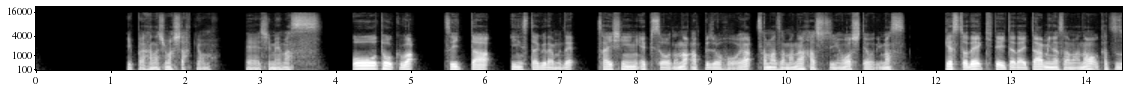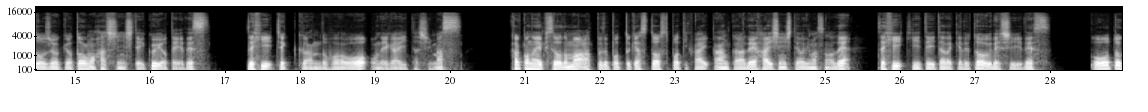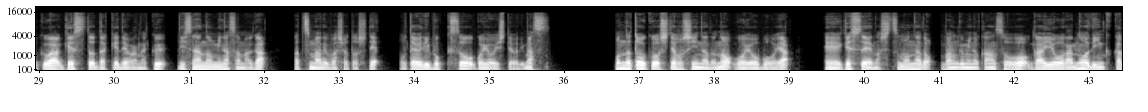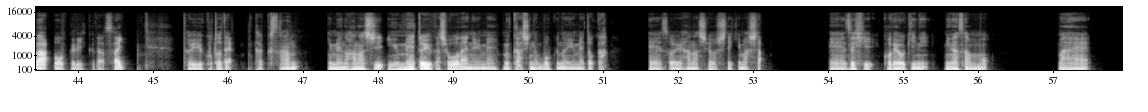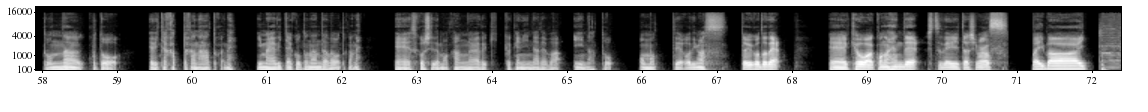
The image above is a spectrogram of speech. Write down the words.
いっぱい話しました、今日も。えー、締めます。大トークは Twitter、Instagram で最新エピソードのアップ情報や様々な発信をしております。ゲストで来ていただいた皆様の活動状況等も発信していく予定です。ぜひチェックフォローをお願いいたします。過去のエピソードも Apple Podcast、Spotify、Anchor で配信しておりますので、ぜひ聞いていただけると嬉しいです。大徳はゲストだけではなく、リスナーの皆様が集まる場所としてお便りボックスをご用意しております。こんなトークをしてほしいなどのご要望や、えー、ゲストへの質問など番組の感想を概要欄のリンクからお送りください。ということで、たくさん夢の話、夢というか将来の夢、昔の僕の夢とか、えー、そういう話をしてきました。えー、ぜひこれを機に皆さんも前どんなことをやりたかったかなとかね、今やりたいことなんだろうとかね、えー、少しでも考えるきっかけになればいいなと思っております。ということで、えー、今日はこの辺で失礼いたします。バイバーイ。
